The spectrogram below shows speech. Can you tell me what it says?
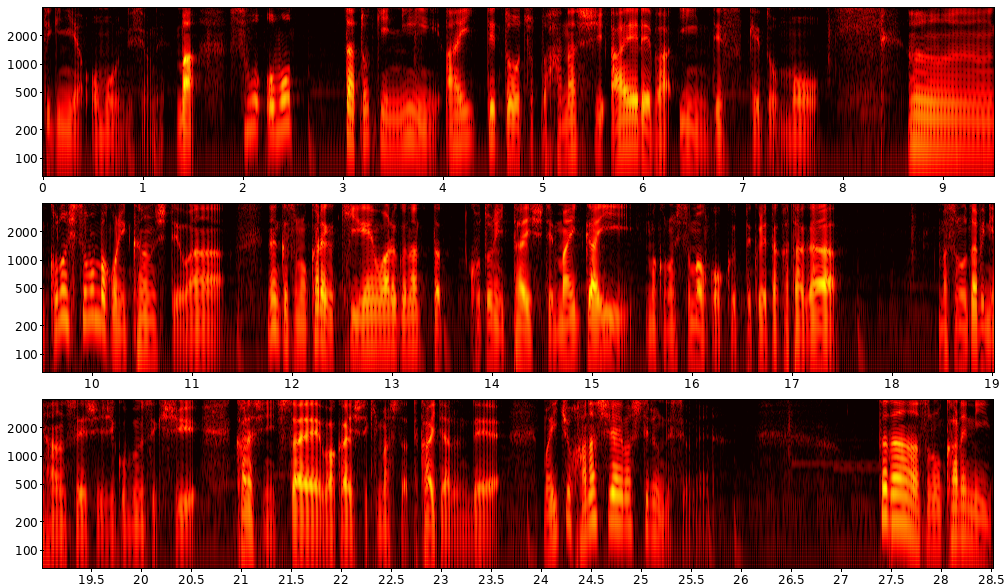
的には思うんですよね。まあそう思った時に相手とちょっと話し合えればいいんですけどもうーんこの質問箱に関してはなんかその彼が機嫌悪くなったことに対して毎回、まあ、この質問箱を送ってくれた方がまあ、その度に反省し、自己分析し、彼氏に伝え、和解してきましたって書いてあるんで、まあ、一応話し合いはしてるんですよね。ただ、その彼に、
